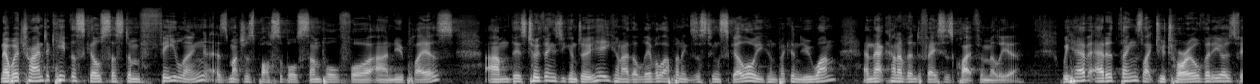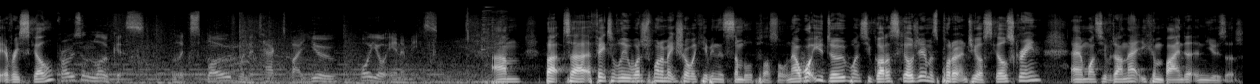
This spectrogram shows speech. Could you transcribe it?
Now we're trying to keep the skill system feeling as much as possible simple for uh, new players. Um, there's two things you can do here. You can either level up an existing skill or you can pick a new one, and that kind of interface is quite familiar. We have added things like tutorial videos for every skill. Frozen locusts will explode when attacked by you or your enemies. Um, but uh, effectively, we just want to make sure we're keeping this simple as possible. Now, what you do once you've got a skill gem is put it into your skill screen, and once you've done that, you can bind it and use it.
